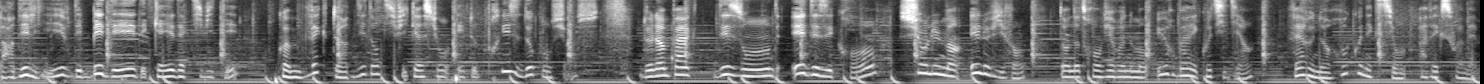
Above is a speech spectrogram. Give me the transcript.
par des livres, des BD, des cahiers d'activité comme vecteur d'identification et de prise de conscience de l'impact des ondes et des écrans sur l'humain et le vivant dans notre environnement urbain et quotidien vers une reconnexion avec soi-même.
